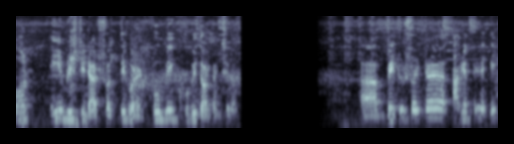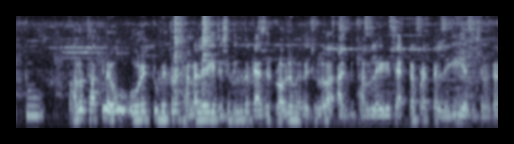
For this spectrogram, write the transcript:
পর এই বৃষ্টিটা সত্যি করে খুবই খুবই দরকার ছিল। বেটুর শরীরটা আগে থেকে একটু ভালো থাকলেও ওর একটু ভেতরে ঠান্ডা লেগে গেছে। সেদিন তো গ্যাসের প্রবলেম হয়ে গেছিল। আজকে ঠান্ডা লেগে গেছে। একটার পর একটা লেগেই আছে ছেলেটা।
